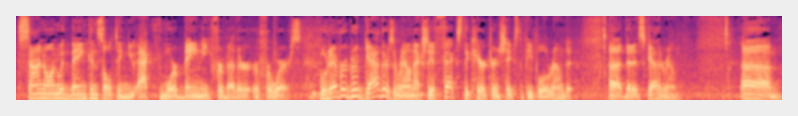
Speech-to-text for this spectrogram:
sign on with Bain Consulting, you act more Bainy, for better or for worse. But whatever group gathers around actually affects the character and shapes the people around it uh, that it's gathered around. Um,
